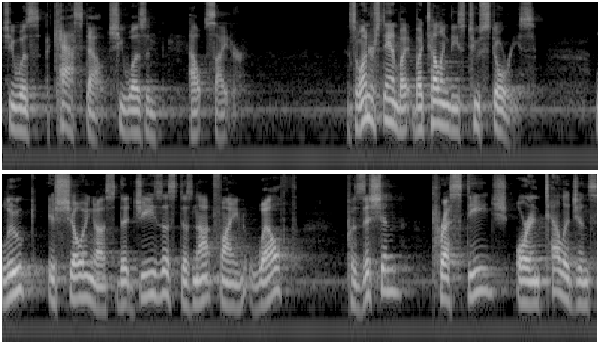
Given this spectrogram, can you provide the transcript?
She was a cast out, she was an outsider. And so understand by, by telling these two stories, Luke is showing us that Jesus does not find wealth, position, prestige, or intelligence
